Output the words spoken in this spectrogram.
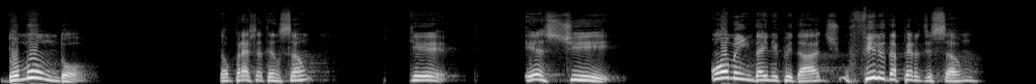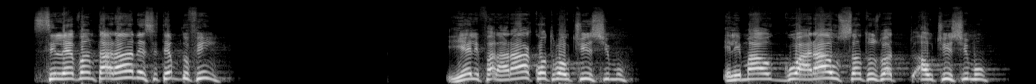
do mundo. Então preste atenção que este homem da iniquidade, o filho da perdição, se levantará nesse tempo do fim. E ele falará contra o Altíssimo, ele magoará os santos do Altíssimo,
